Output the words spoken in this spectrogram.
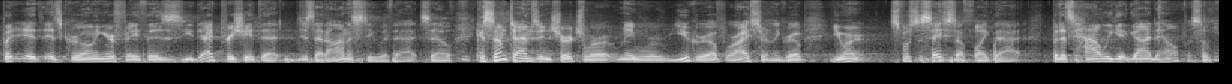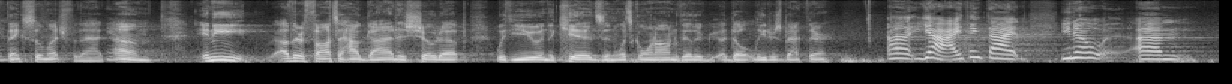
but it, it's growing your faith. Is I appreciate that just that honesty with that. So because sometimes in church, where maybe where you grew up, where I certainly grew up, you weren't supposed to say stuff like that. But it's how we get God to help us. So yeah. thanks so much for that. Yeah. Um, any other thoughts of how God has showed up with you and the kids and what's going on with the other adult leaders back there? Uh, yeah, I think that, you know, um,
